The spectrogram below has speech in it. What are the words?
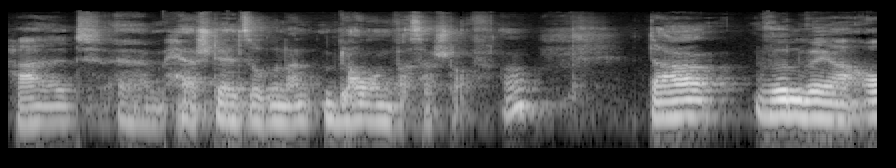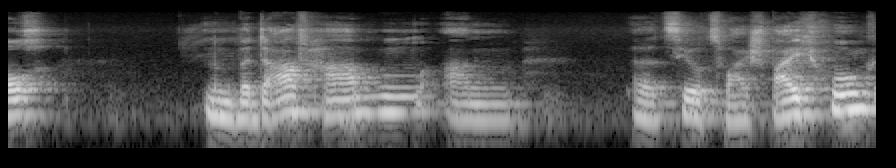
halt äh, herstellt, sogenannten blauen Wasserstoff. Ne? Da würden wir ja auch einen Bedarf haben an äh, CO2-Speicherung,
